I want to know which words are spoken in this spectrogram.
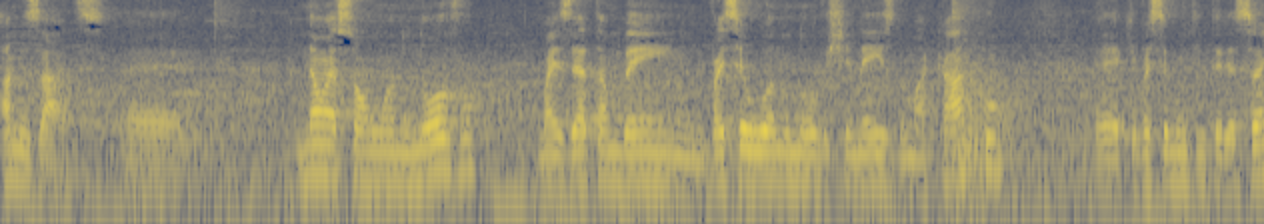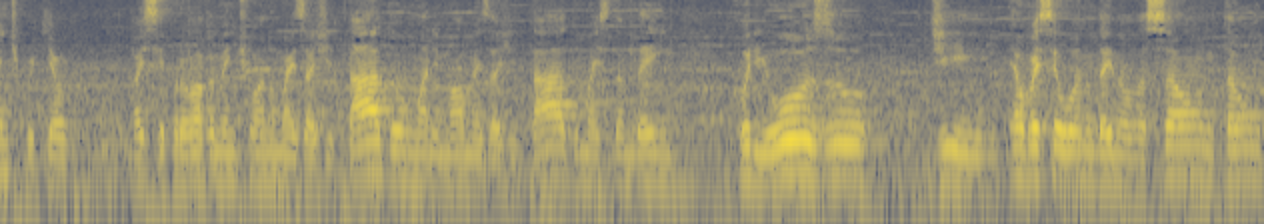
amizades. É, não é só um ano novo, mas é também vai ser o ano novo chinês do macaco, é, que vai ser muito interessante porque é, vai ser provavelmente um ano mais agitado, um animal mais agitado, mas também curioso. De, é, vai ser o ano da inovação, então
